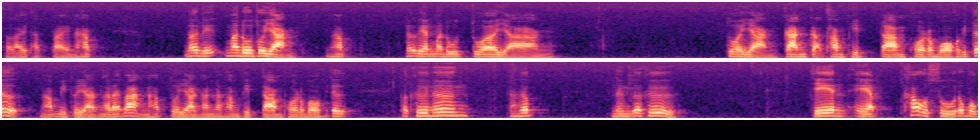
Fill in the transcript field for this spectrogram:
สไลด์ถัดไปนะครับ มาดูตัวอย่างนะครับ นักเรียนมาดูตัวอย่าง ตัวอย่างการกระทำผิดตามพรบคอมพิวเตอร์นะครับมีตัวอย่างอะไรบ้างนะครับ ตัวอย่างการกระทำผิดตามพรบคอมพิวเตอร์ ก็คือหนึ่งนะครับหนึ่งก็คือ เจนแอบเข้าสู่ระบบ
